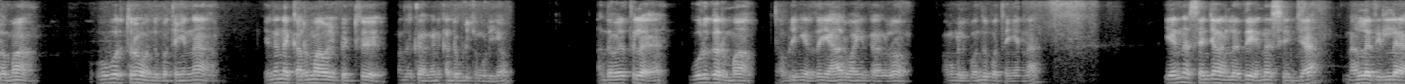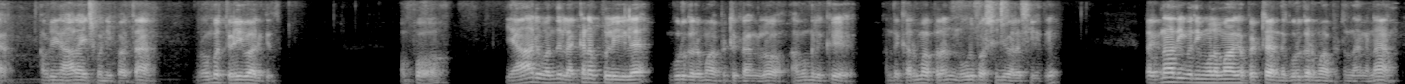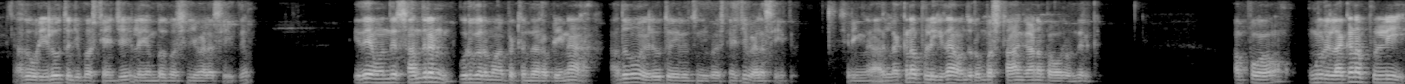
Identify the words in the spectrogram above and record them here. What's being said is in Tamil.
மூலமாக ஒவ்வொருத்தரும் வந்து பார்த்திங்கன்னா என்னென்ன கர்மாவை பெற்று வந்திருக்காங்கன்னு கண்டுபிடிக்க முடியும். அந்த விதத்தில் குரு கர்மா அப்படிங்கிறத யார் வாங்கியிருக்காங்களோ, அவங்களுக்கு வந்து பார்த்திங்கன்னா என்ன செஞ்சால் நல்லது, என்ன செஞ்சால் நல்லது இல்லை அப்படின்னு ஆராய்ச்சி பண்ணி பார்த்தா, ரொம்ப தெளிவாக இருக்குது. அப்போது யார் வந்து லக்கண குருகர்மா குரு கர்மா அவங்களுக்கு அந்த கர்மா பலன் 100% வேலை செய்யுது. லக்னாதிபதி மூலமாக பெற்ற அந்த குருகர்மா பெற்றிருந்தாங்கன்னா, அது ஒரு எழுபத்தஞ்சி பர்சன்டேஜ் இல்லை எண்பது பர்சன்டேஜ் வேலை செய்யுது. இதே வந்து சந்திரன் குருகர்மா பெற்றிருந்தார் அப்படின்னா, அதுவும் 70, 75% வேலை செய்யுது. சரிங்களா? அது லக்கண புள்ளிக்கு தான் வந்து ரொம்ப ஸ்ட்ராங்கான பவர் வந்து அப்போது அப்போ உங்களுடைய லக்கண புள்ளி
